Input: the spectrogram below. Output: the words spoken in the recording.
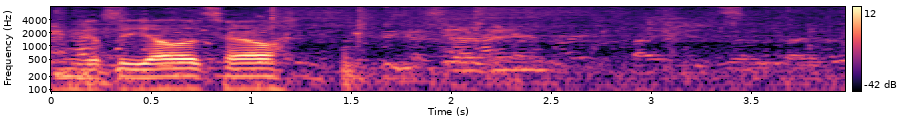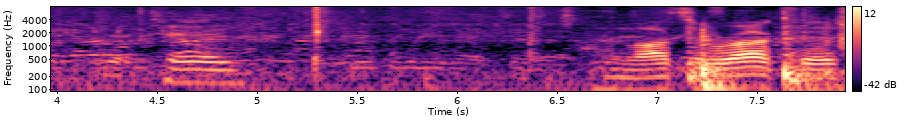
You get the yellowtail. And lots of rockfish.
